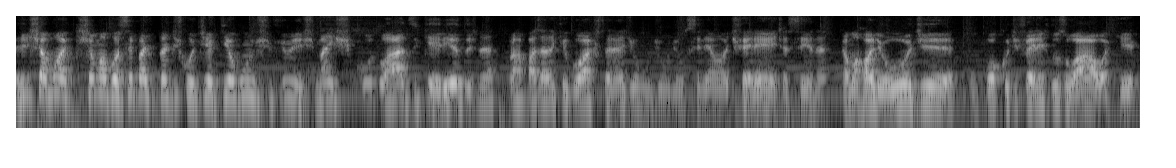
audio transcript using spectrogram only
A gente chamou aqui, chama você pra, pra discutir aqui alguns filmes mais cultuados e queridos, né? Pra uma rapaziada que gosta, né, de um, de, um, de um cinema diferente, assim, né? É uma Hollywood um pouco diferente do usual aqui.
